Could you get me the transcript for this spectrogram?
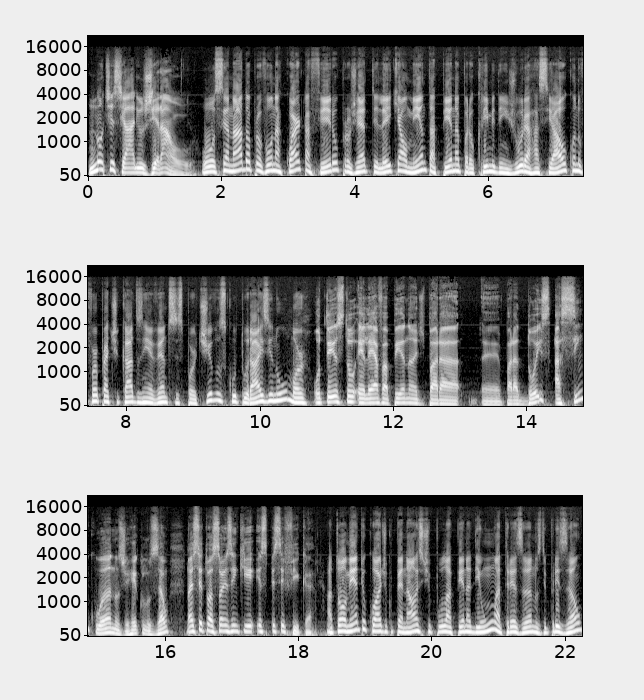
Noticiário Geral. O Senado aprovou na quarta-feira o projeto de lei que aumenta a pena para o crime de injúria racial quando for praticados em eventos esportivos, culturais e no humor. O texto eleva a pena para é, para dois a cinco anos de reclusão nas situações em que especifica. Atualmente, o Código Penal estipula a pena de um a três anos de prisão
